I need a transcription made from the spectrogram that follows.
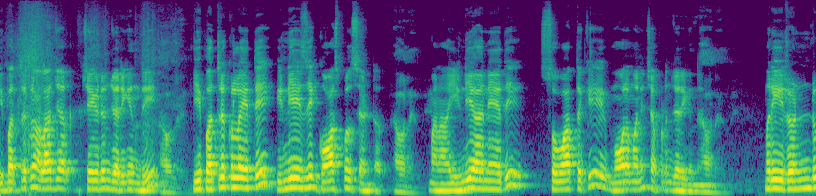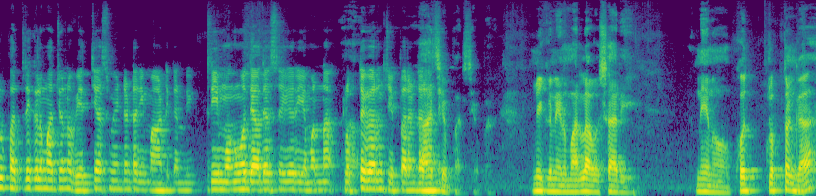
ఈ పత్రికలో అలా చేయడం జరిగింది. ఈ పత్రికలో అయితే India is a gospel centre. అవునండి. మన ఇండియా అనేది సువార్తకి మూలమని చెప్పడం జరిగింది. అవునండి. మరి ఈ రెండు పత్రికల మధ్య ఉన్న వ్యత్యాసం ఏంటంటారు ఈ మాటకండి? శ్రీ మొహమ్మద్ దేవదాసయ్య గారు ఏమన్నా క్లుప్త వివరణ చెప్పారంట చెప్పారు చెప్పారు. మీకు నేను మరలా ఒకసారి నేను క్లుప్తంగా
